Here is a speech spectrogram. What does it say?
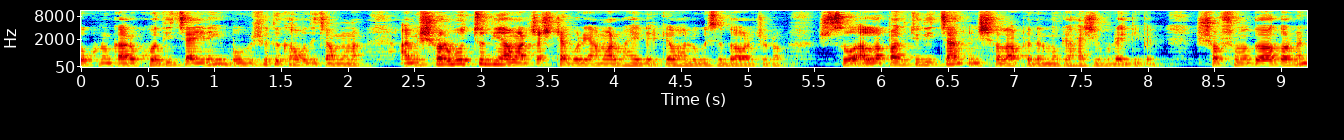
কখনো কারও ক্ষতি চাই নাই, ভবিষ্যতে ক্ষমতা চাবো না। আমি সর্বোচ্চ দিয়ে আমার চেষ্টা করি আমার ভাইদেরকে ভালো কিছু দেওয়ার জন্য। সো আল্লাহ পাক যদি চান ইনশাল্লাহ আপনাদের মুখে হাসি ফুটাই দিবেন। সবসময় দোয়া করবেন,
